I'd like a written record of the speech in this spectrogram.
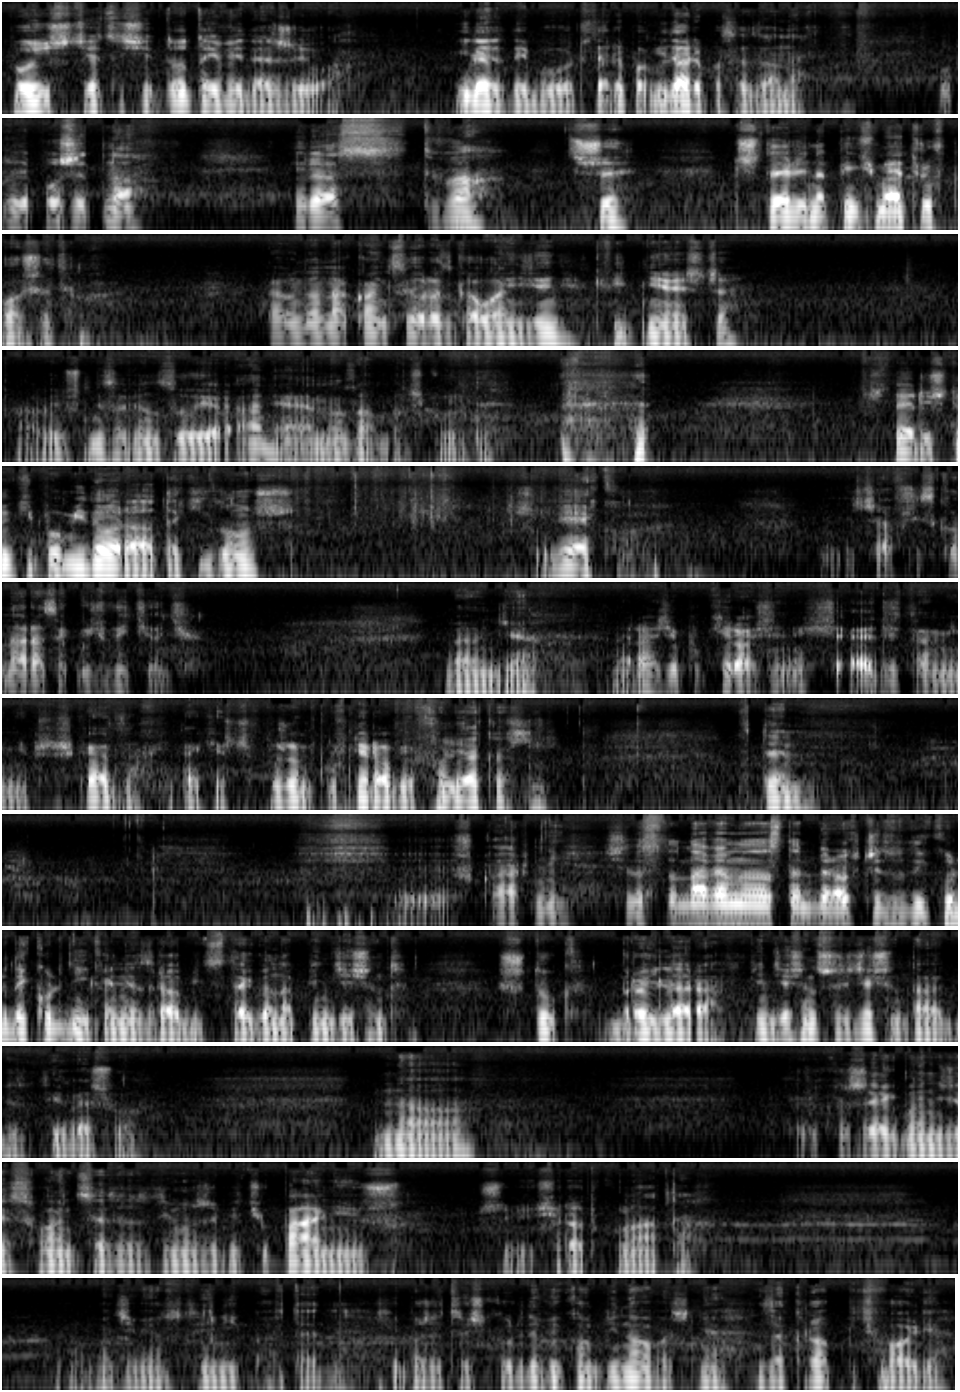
Spójrzcie, co się tutaj wydarzyło. Ile tutaj było? Cztery pomidory posadzone. Kurde, poszedł na raz, dwa, trzy, cztery na pięć metrów poszedł. Pełno na końcu rozgałęzień, kwitnie jeszcze. Ale już nie zawiązuje. A nie, no zobacz, kurde. Cztery sztuki pomidora, a taki gąszcz. Człowieku. Będzie trzeba wszystko naraz jakoś wyciąć. Będzie. Na razie póki rośnie, niech siedzi tam i nie przeszkadza. I tak jeszcze porządków nie robię w foliakach i w tym w szklarni. Się zastanawiam na następny rok, czy tutaj kurde kurnika nie zrobić z tego na 50 sztuk broilera. 50-60 nawet by tutaj weszło. No. Tylko, że jak będzie słońce, to tutaj może być upalnie już przy środku lata. Będzie miał tutaj lipa wtedy. Chyba, że coś kurde wykombinować, nie? Zakropić folię.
